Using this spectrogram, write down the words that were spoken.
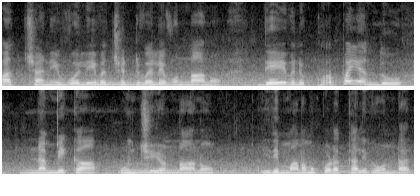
పచ్చని ఒలివ చెట్టు వలె ఉన్నాను. దేవుని కృపయందు నమ్మిక ఉంచి ఉన్నాను. ఇది మనము కూడా కలిగి ఉండాలి.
